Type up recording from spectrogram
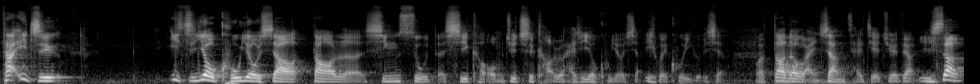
他一直一直又哭又笑，到了新宿的西口，我们去吃烤肉，还是又哭又笑，一会哭一会笑，我到了晚上才解决掉。以上，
